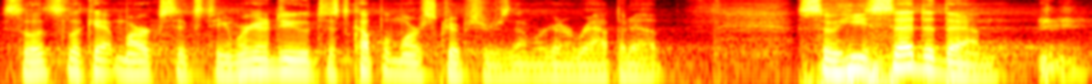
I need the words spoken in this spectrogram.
So let's look at Mark 16. We're going to do just a couple more scriptures, then we're going to wrap it up. So he said to them,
